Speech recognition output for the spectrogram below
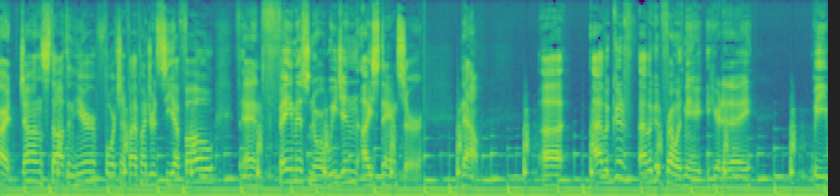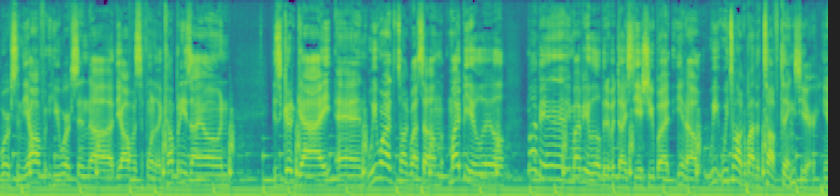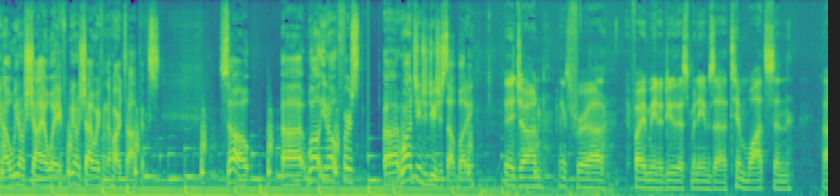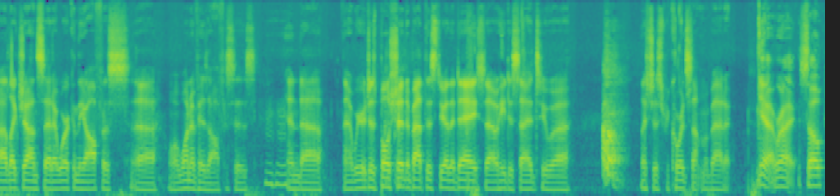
right, John Stoughton here, Fortune 500 CFO and famous Norwegian ice dancer. Now, uh, I have a good I have a good friend with me here today. He works in the office. He works in uh, the office of one of the companies I own. He's a good guy, and we wanted to talk about something. Might be a little, might be, eh, might be a little bit of a dicey issue, but you know, we, we talk about the tough things here. You know, we don't shy away. We don't shy away from the hard topics. So, uh, well, you know, first, uh, why don't you introduce yourself, buddy? Hey, John. Thanks for uh, inviting me to do this. My name's uh, Tim Watson. Uh, like John said, I work in the office, uh, well, one of his offices, and uh, uh, we were just bullshitting about this the other day. So he decided to uh, let's just record something about it. Yeah, right. So,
